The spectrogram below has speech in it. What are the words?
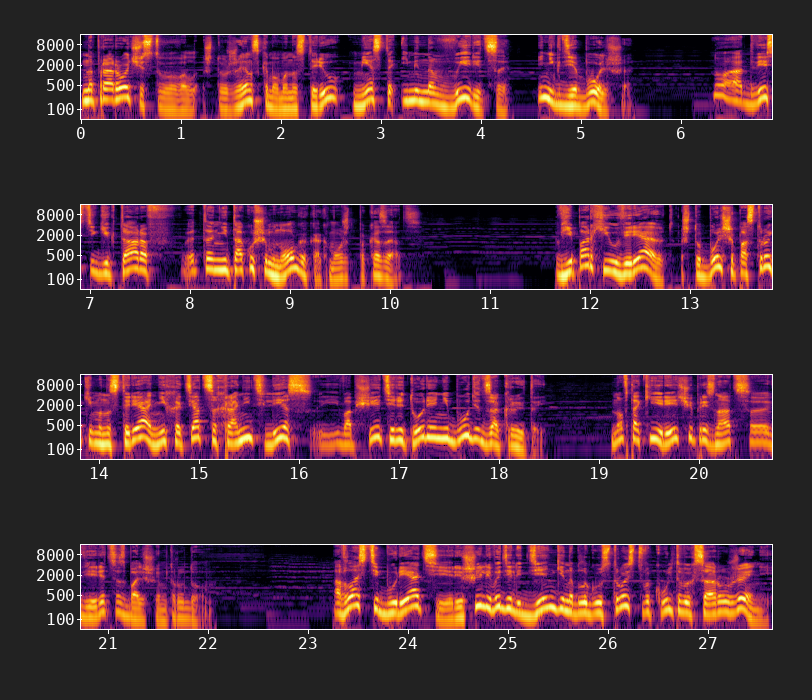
напророчествовал, что женскому монастырю место именно в Вырице и нигде больше. Ну а 200 гектаров – это не так уж и много, как может показаться. В епархии уверяют, что больше постройки монастыря они хотят сохранить лес, и вообще территория не будет закрытой. Но в такие речи, признаться, верится с большим трудом. А власти Бурятии решили выделить деньги на благоустройство культовых сооружений,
